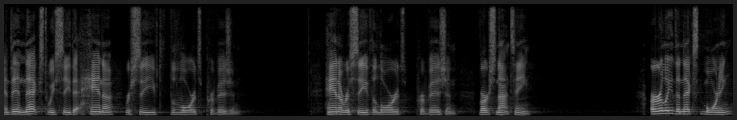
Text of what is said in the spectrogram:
And then next we see that Hannah received the Lord's provision. Hannah received the Lord's provision. Verse 19. Early the next morning,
